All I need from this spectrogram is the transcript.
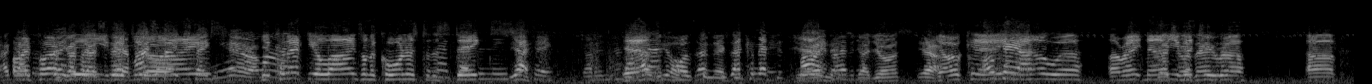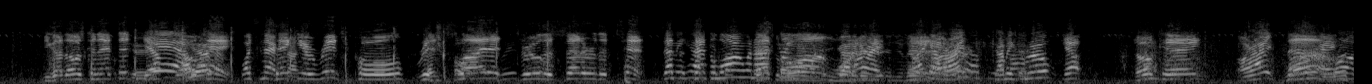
I All right, got part B, stakes. got you there. got My your lines. takes care You connect your lines on the corners to the stakes. Yes. Yeah. That's This one's connected. Is that connected? Yeah. Mine is. You got yours? Yeah. Yeah, okay. Okay, Now, uh, all right. Now Got you yours, got your. Uh, uh, you got those connected? Yeah. Yeah. Okay. What's next? Take your ridge pole Ridge and pole. slide it through the center of the tent. Is that, the, is that the long one, That's the long You got it one. in All right. in your I left got All it. right. Coming through? Yep. Okay. All right. Now, Okay. Oh,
